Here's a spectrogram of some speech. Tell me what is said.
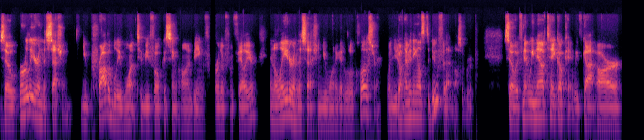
So earlier in the session, you probably want to be focusing on being further from failure. And later in the session, you want to get a little closer when you don't have anything else to do for that muscle group. So if we now take, okay, we've got our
